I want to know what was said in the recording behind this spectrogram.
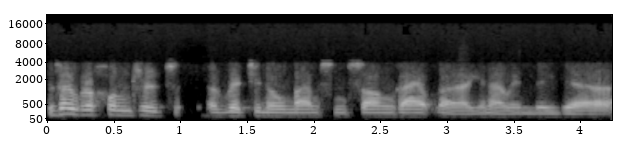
there's over a hundred original Mansun songs out there, you know, in the uh,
